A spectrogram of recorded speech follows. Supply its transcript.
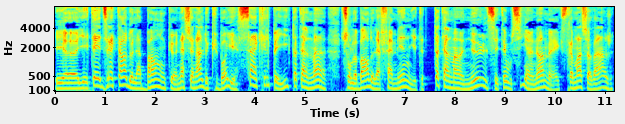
Et euh, il était directeur de la Banque nationale de Cuba. Il a sacré le pays totalement sur le bord de la famine. Il était totalement nul. C'était aussi un homme extrêmement sauvage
